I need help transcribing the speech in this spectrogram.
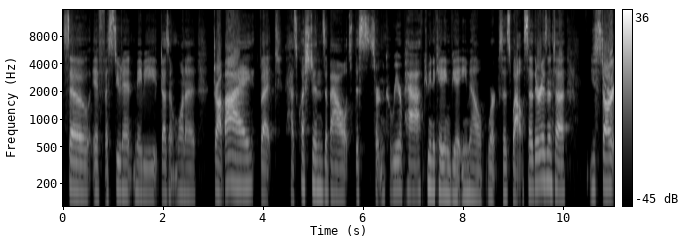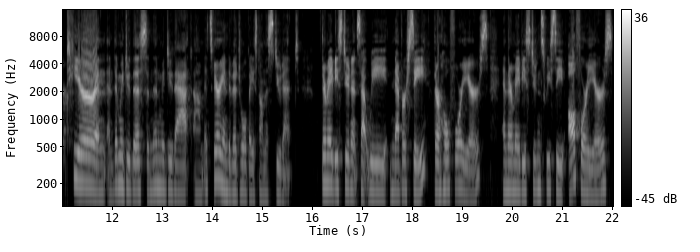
So if a student maybe doesn't want to drop by, but has questions about this certain career path, communicating via email works as well. So there isn't a you start here and, and then we do this and then we do that. Um, it's very individual based on the student. There may be students that we never see their whole four years, and there may be students we see all four years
